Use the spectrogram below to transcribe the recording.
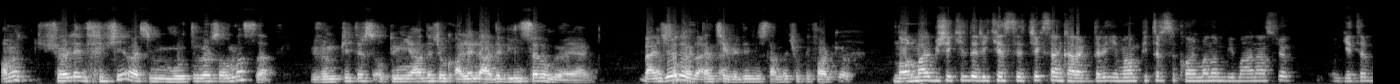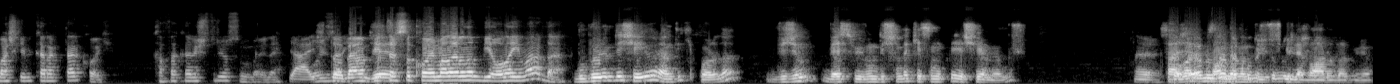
Ama şöyle bir şey var şimdi Multiverse olmazsa Evan Peters o dünyada çok alelade bir insan oluyor yani. Bence Yani öyle zaten. çevirdiğin insanda çok bir farkı yok. Normal bir şekilde recast edeceksen karakteri Ivan Peters'ı koymanın bir manası yok. Getir başka bir karakter koy. Kafa karıştırıyorsun böyle. Ya o işte yüzden o Ivan bence Peters'ı koymalarının bir olayı var da. Bu bölümde şeyi öğrendik bu arada. Vision Westview'un dışında kesinlikle yaşayamıyormuş. evet, Sadece Wanda'nın büyüsüyle var olabiliyor.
